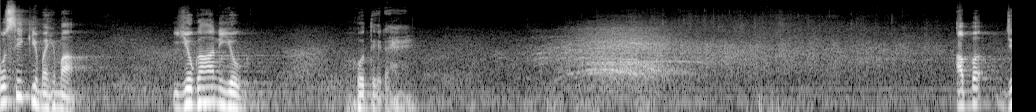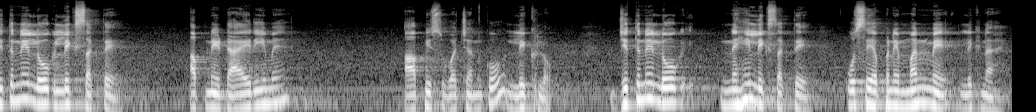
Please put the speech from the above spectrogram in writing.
उसी की महिमा युगान युग होते रहे। अब जितने लोग लिख सकते अपने डायरी में आप इस वचन को लिख लो। जितने लोग नहीं लिख सकते, उसे अपने मन में लिखना है।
